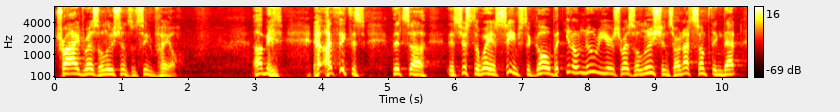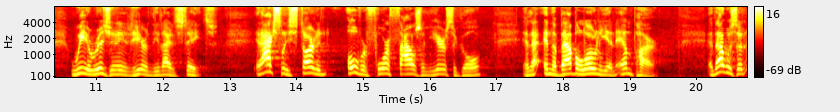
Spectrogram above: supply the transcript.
tried resolutions and seen them fail? I mean, I think this, that's, uh, it's just the way it seems to go. But you know, New Year's resolutions are not something that we originated here in the United States. It actually started over 4,000 years ago in, in the Babylonian Empire. And that was an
